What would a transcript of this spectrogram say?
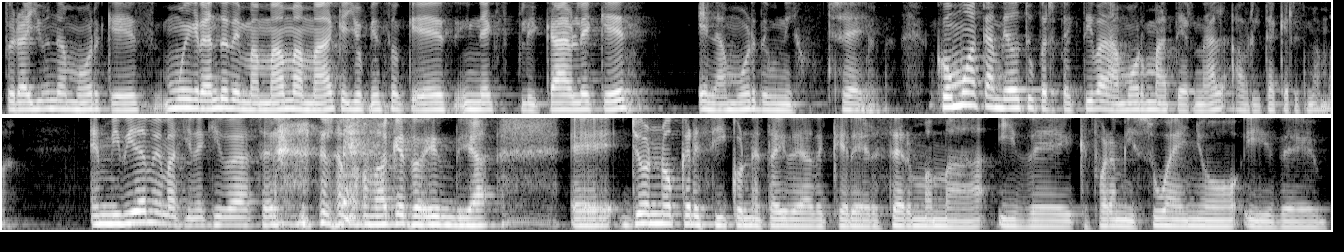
pero hay un amor que es muy grande de mamá, mamá, que yo pienso que es inexplicable, que es el amor de un hijo. Sí. ¿Cómo ha cambiado tu perspectiva de amor maternal ahorita que eres mamá? En mi vida me imaginé que iba a ser la mamá que soy hoy en día. Eh, yo no crecí con esta idea de querer ser mamá y de que fuera mi sueño y de...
